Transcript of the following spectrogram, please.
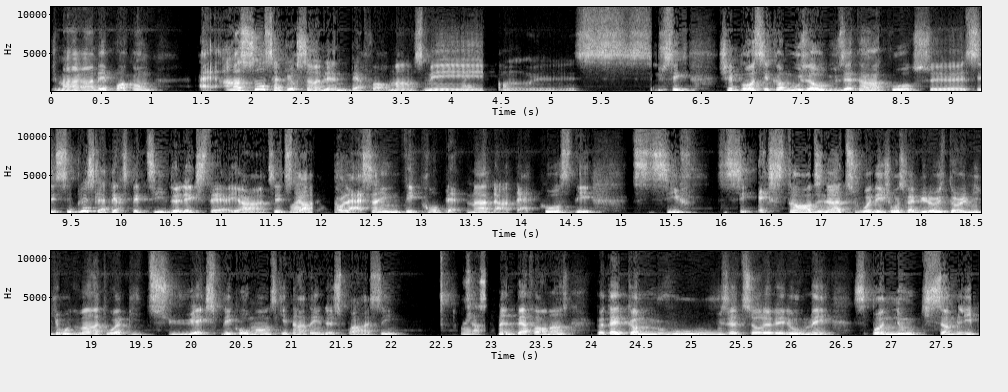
je m'en rendais pas compte. Euh, en ça, ça peut ressembler à une performance, mais euh, je sais pas, c'est comme vous autres, vous êtes en course, euh, c'est plus la perspective de l'extérieur. Tu, sais, tu travailles sur la scène, tu es complètement dans ta course, c'est extraordinaire, tu vois des choses fabuleuses, tu as un micro devant toi, puis tu expliques au monde ce qui est en train de se passer. Ça ressemble à une performance. Peut-être comme vous, vous êtes sur le vélo, mais ce n'est pas nous qui sommes les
